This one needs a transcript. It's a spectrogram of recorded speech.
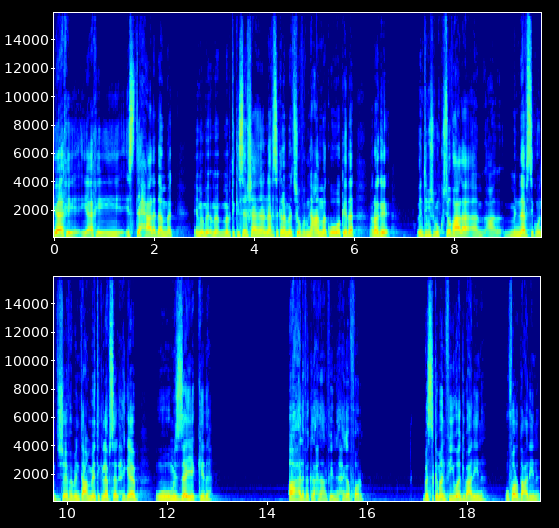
يا أخي يا أخي استحي على دمك. ما, ما, ما بتكسفش على نفسك لما تشوف ابن عمك وهو كده راجل. وأنت مش مكسوفه على من نفسك وأنت شايفة بنت عمتك لابسة الحجاب ومش زيك كده. آه على فكرة إحنا عارفين إن الحجاب فرض. بس كمان في واجب علينا وفرض علينا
